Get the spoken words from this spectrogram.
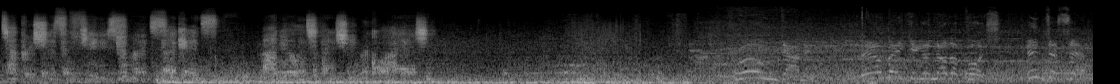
Temperatures have fused remote circuits. Manual intervention required. Drone, damn it! They are making another push. Intercept!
